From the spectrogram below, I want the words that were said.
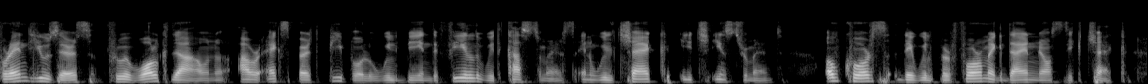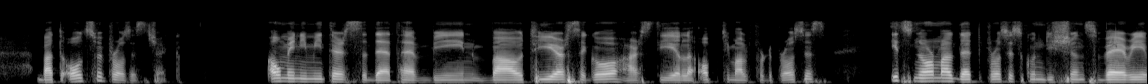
For end users, through a walk down, our expert people will be in the field with customers and will check each instrument. Of course, they will perform a diagnostic check, but also a process check. How many meters that have been bought years ago are still optimal for the process? It's normal that process conditions vary.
